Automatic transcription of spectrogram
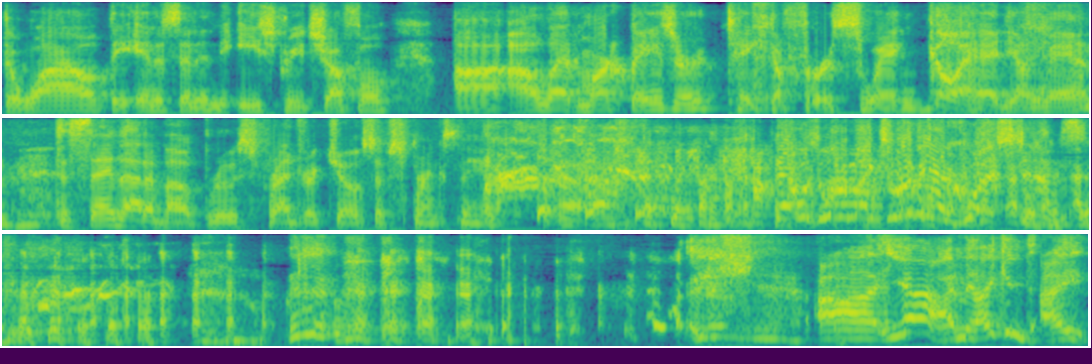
The Wild, The Innocent, and The E Street Shuffle. Uh, I'll let Mark Bazer take the first swing. Go ahead, young man. to say that about Bruce Frederick Joseph Springsteen. That was one of my trivia questions. Uh, yeah, I mean, I can. I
